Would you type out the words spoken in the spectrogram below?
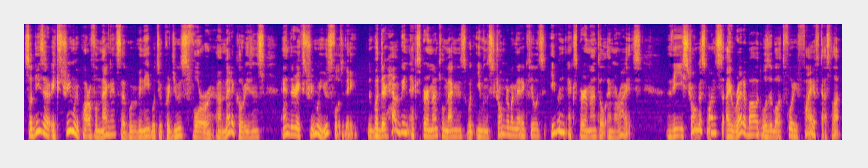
So these are extremely powerful magnets that we've been able to produce for uh, medical reasons and they're extremely useful today. But there have been experimental magnets with even stronger magnetic fields, even experimental MRIs. The strongest ones I read about was about 45 Tesla,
